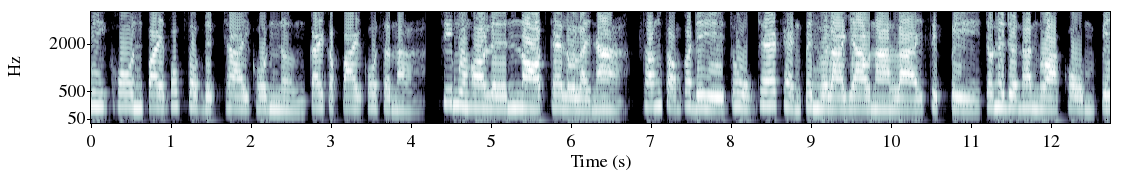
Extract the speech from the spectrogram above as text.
มีคนไปพบศพเด็กชายคนหนึ่งใกล้กับป้ายโฆษณา ที่เมืองออร์เลนนอร์ทแคโรไลนา ทั้งสองคดีถูกแช่แข็งเป็นเวลายาวนานหลายสิบปี จนในเดือนธันวาคมปี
